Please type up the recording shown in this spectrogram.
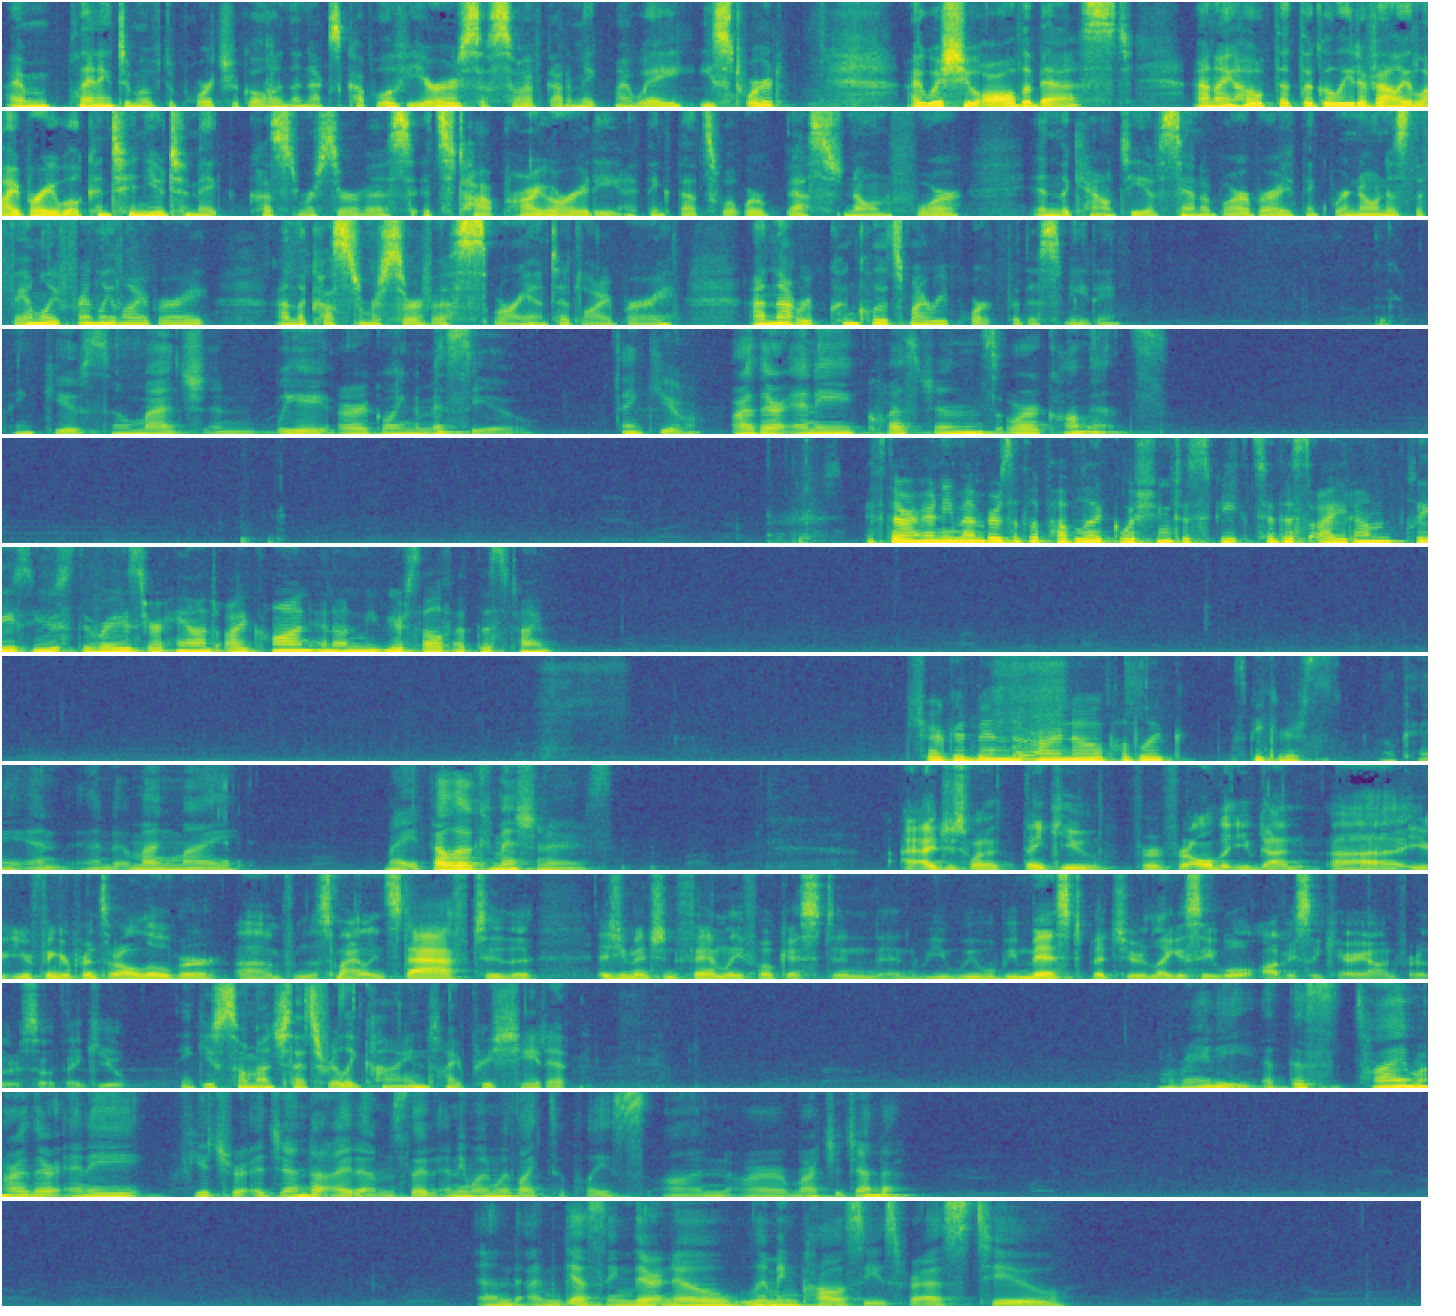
I'm planning to move to Portugal in the next couple of years, so I've got to make my way eastward. I wish you all the best, and I hope that the Goleta Valley Library will continue to make customer service its top priority. I think that's what we're best known for in the county of Santa Barbara. I think we're known as the family friendly library and the customer service oriented library. And that concludes my report for this meeting. Thank you so much, and we are going to miss you. Thank you. Are there any questions or comments? If there are any members of the public wishing to speak to this item, please use the raise your hand icon and unmute yourself at this time. Chair Goodman, there are no public speakers. Okay, and, and among my, my fellow commissioners, I, I just want to thank you for, for all that you've done. Uh, your, your fingerprints are all over, um, from the smiling staff to the, as you mentioned, family focused, and, and we, we will be missed, but your legacy will obviously carry on further. So thank you. Thank you so much. That's really kind. I appreciate it. Alrighty, at this time, are there any future agenda items that anyone would like to place on our March agenda? And I'm guessing there are no looming policies for us to.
